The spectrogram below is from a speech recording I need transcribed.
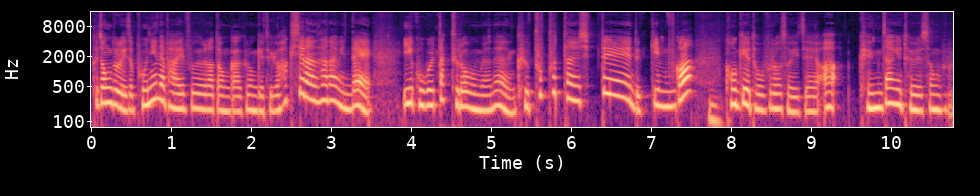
그 정도로 이제 본인의 vibe라던가 그런 게 되게 확실한 사람인데 이 곡을 딱 들어보면은 그 풋풋한 10대 느낌과 음. 거기에 더불어서 이제 아, 굉장히 될성부른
